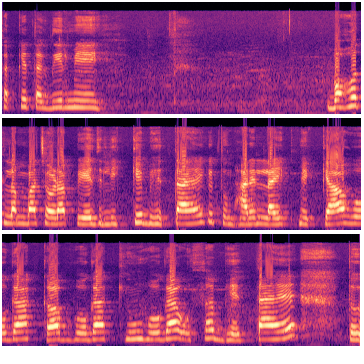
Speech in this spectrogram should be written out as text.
सबके तकदीर में बहुत लंबा चौड़ा पेज लिख के भेजता है कि तुम्हारे लाइफ में क्या होगा, कब होगा, क्यों होगा, वो सब भेजता है। तो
